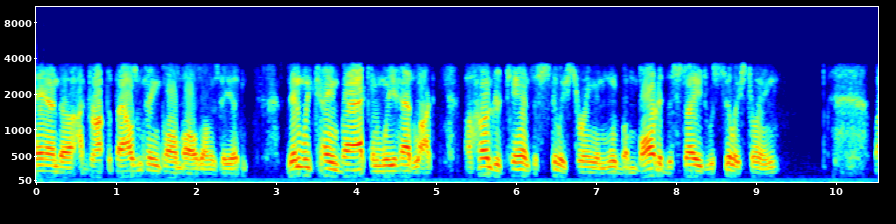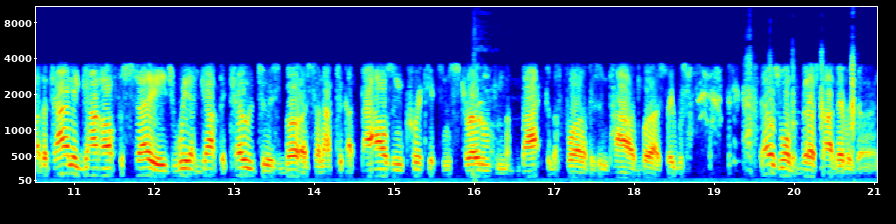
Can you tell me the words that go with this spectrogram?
and uh, I dropped a thousand ping pong balls on his head. Then we came back and we had like a hundred cans of silly string, and we bombarded the stage with silly string. By the time he got off the stage, we had got the code to his bus, and I took a thousand crickets and strode them from the back to the front of his entire bus. It was that was one of the best I've ever done.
